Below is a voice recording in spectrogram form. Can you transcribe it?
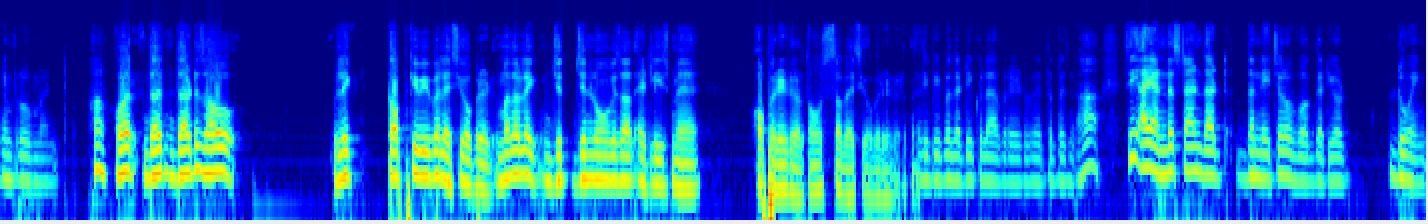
improvement हाँ और that is how like top के पीपल ऐसी ऑपरेट मतलब लाइक जिन जिन लोगों के साथ एटलीस्ट मैं ऑपरेट करता हूँ सब ऐसे ऑपरेट करते हैं। People that you collaborate with the business हाँ see I understand that the nature of work that you are doing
